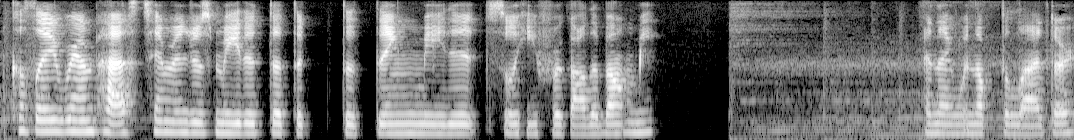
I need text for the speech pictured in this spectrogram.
Because I ran past him and just made it that the, the thing made it so he forgot about me. And I went up the ladder.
